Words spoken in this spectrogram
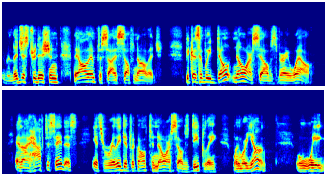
religious tradition, they all emphasize self knowledge. Because if we don't know ourselves very well, and I have to say this, it's really difficult to know ourselves deeply when we're young. We,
